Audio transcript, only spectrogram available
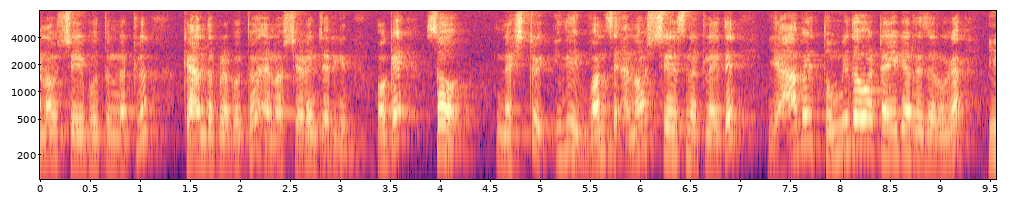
అనౌన్స్ చేయబోతున్నట్లు కేంద్ర ప్రభుత్వం అనౌన్స్ చేయడం జరిగింది. ఓకే? సో నెక్స్ట్ ఇది వన్స్ అనౌన్స్ చేసినట్లయితే యాభై తొమ్మిదవ టైగర్ రిజర్వ్గా ఈ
